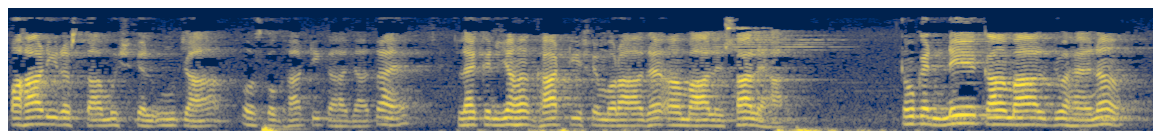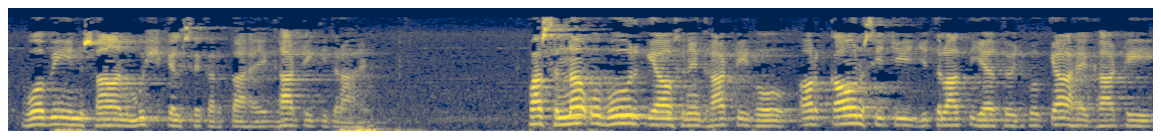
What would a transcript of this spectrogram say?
پہاڑی رستہ مشکل اونچا اس کو گھاٹی کہا جاتا ہے، لیکن یہاں گھاٹی سے مراد ہے امال صالحہ۔ کیونکہ نیک امال جو ہے نا، وہ بھی انسان مشکل سے کرتا ہے، گھاٹی کی طرح ہے۔ پس نہ عبور کیا اس نے گھاٹی کو، اور کون سی چیز جتلاتی ہے تو اس کو؟ کیا ہے گھاٹی؟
